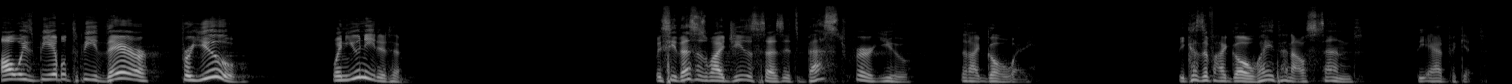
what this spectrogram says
always be able to be there for you when you needed him. But see, this is why Jesus says it's best for you that I go away. Because if I go away, then I'll send the advocate.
